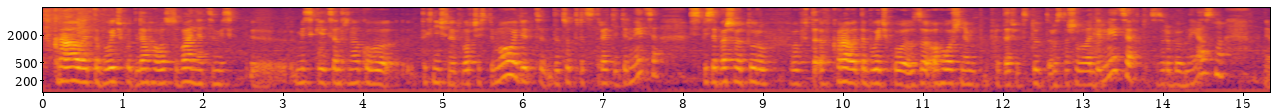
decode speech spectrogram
вкрали табличку для голосування. Це е, міський центр науково-технічної творчості молоді, це 933 дільниця. Після першого туру вкрали табличку з оголошенням про те, що тут розташована дільниця. Хто це зробив, неясно. Е,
